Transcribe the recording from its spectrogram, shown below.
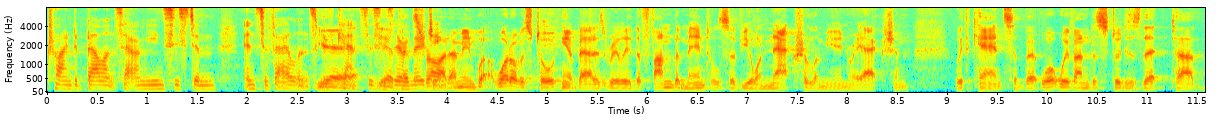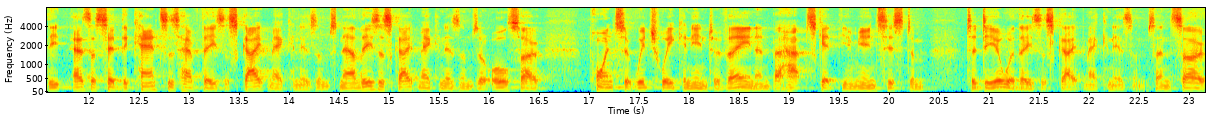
trying to balance our immune system and surveillance with cancers yeah, as they're that's emerging. right. I mean, wh- what I was talking about is really the fundamentals of your natural immune reaction with cancer. But what we've understood is that, uh, the, as I said, the cancers have these escape mechanisms. Now, these escape mechanisms are also points at which we can intervene and perhaps get the immune system to deal with these escape mechanisms. And so,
